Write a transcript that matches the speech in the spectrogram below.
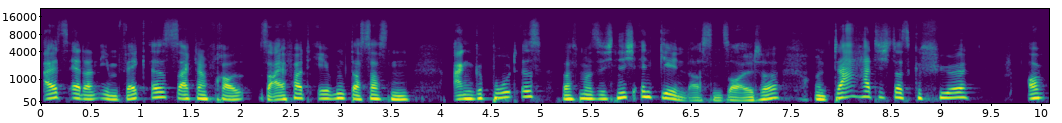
als er dann eben weg ist, sagt dann Frau Seifert eben, dass das ein Angebot ist, was man sich nicht entgehen lassen sollte. Und da hatte ich das Gefühl, ob,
